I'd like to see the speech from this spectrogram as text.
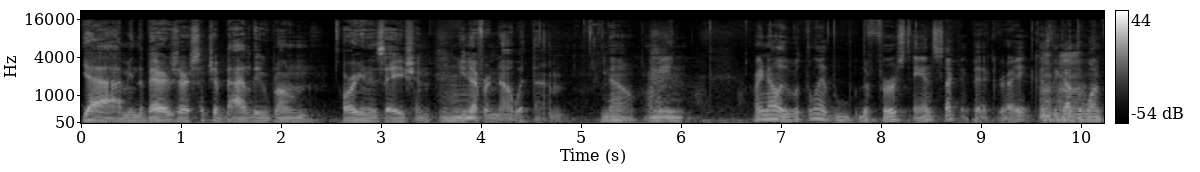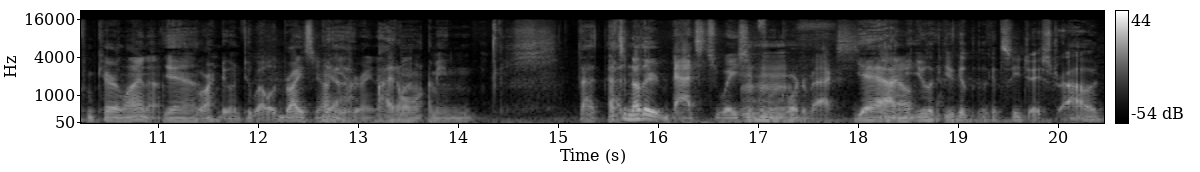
yeah, I mean, the Bears are such a badly run organization. Mm-hmm. You never know with them. No, I mean, right now what they have the first and second pick, right? Because they got the Mhm. one from Carolina. Yeah. who aren't doing too well with Bryce Young yeah, either right now. I don't. I mean, that That's another bad situation Mhm. for quarterbacks. Yeah, you know? I mean, you look. You could look at C.J. Stroud.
